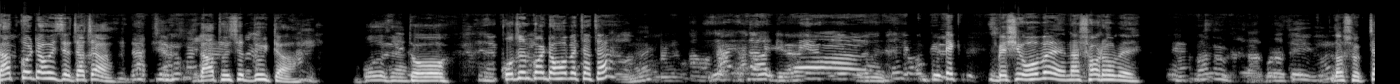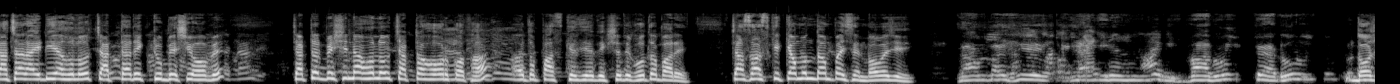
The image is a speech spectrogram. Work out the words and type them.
দাঁত কয়টা হয়েছে চাচা? দাঁত হয়েছে দুইটা। তো ওজন কয়টা হবে চাচা? বেশি হবে না শর্ট হবে? দর্শক, চাচার আইডিয়া হলো চারটার একটু বেশি হবে। চারটার বেশি না হলেও চারটা হওয়ার কথা, হয়তো পাঁচ কেজি এদিক সেদিক হতে পারে। চাচা আজকে কেমন দাম পাইছেন বাবাজি? দশ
